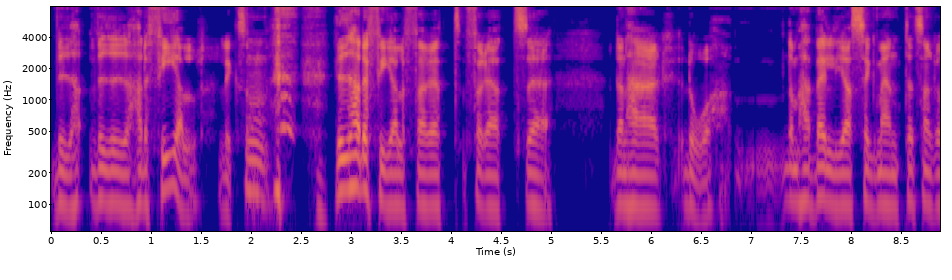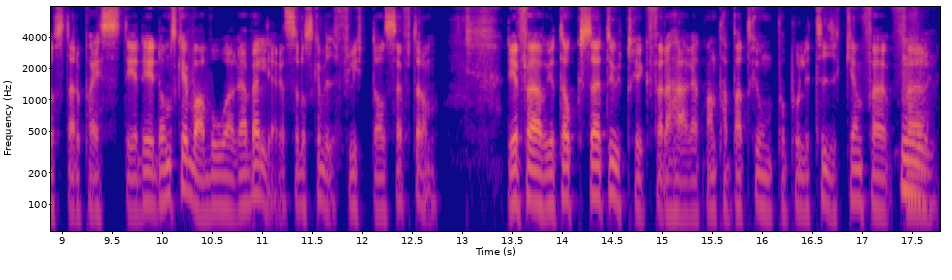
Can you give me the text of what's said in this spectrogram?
vi, vi hade fel. Liksom. Mm. vi hade fel för att, för att eh, den här då, de här väljarsegmentet som röstade på SD, det, de ska ju vara våra väljare, så då ska vi flytta oss efter dem. Det är för övrigt också ett uttryck för det här att man tappar tron på politiken, för, för mm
